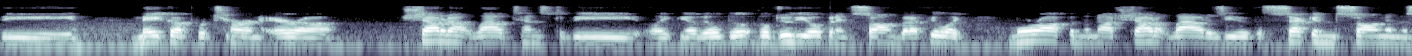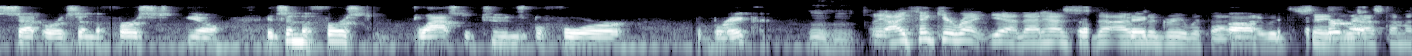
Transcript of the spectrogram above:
the makeup return era, shout it out loud tends to be like you know they'll do, they'll do the opening song, but I feel like more often than not, shout it loud is either the second song in the set or it's in the first you know it's in the first blast of tunes before the break. Mm-hmm. I think you're right. Yeah, that has. That, I would agree with that. Uh, I would say the last time I.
